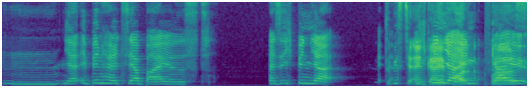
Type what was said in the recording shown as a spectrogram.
Mm, Ja, ich bin halt sehr biased. Also ich bin ja du bist ja ein ich Guy bin ja for, ein for Guy.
